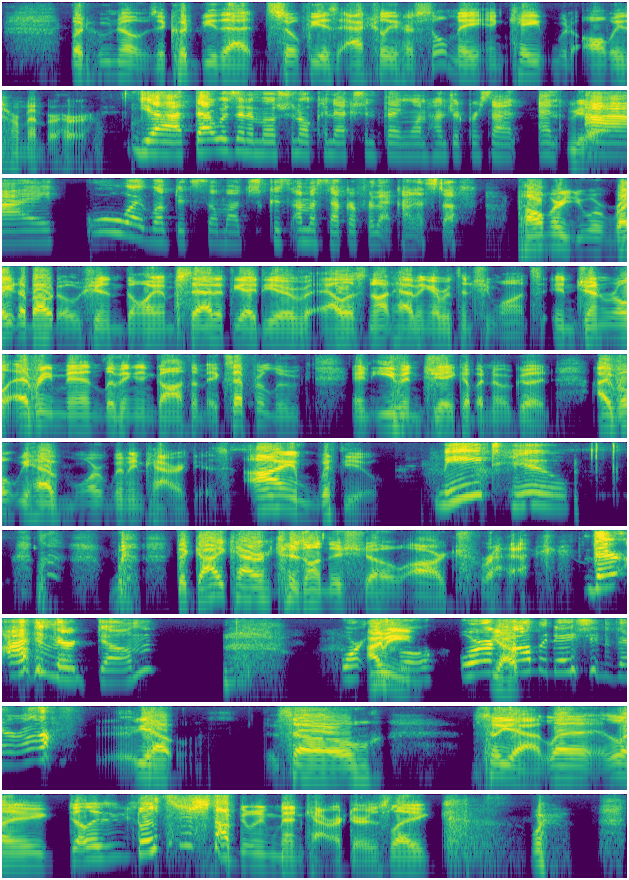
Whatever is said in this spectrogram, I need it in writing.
but who knows? It could be that Sophie is actually her soulmate and Kate would always remember her. Yeah, that was an emotional connection thing, 100%. And Yeah. I, oh, I loved it so much because I'm a sucker for that kind of stuff. Palmer, you were right about Ocean, though I am sad at the idea of Alice not having everything she wants. In general, every man living in Gotham, except for Luke and even Jacob, are no good. I vote we have more women characters. I am with you. Me too. The guy characters on this show are trash. They're either dumb or I mean, evil or a yeah. combination thereof. Yeah. So, so yeah, le- like let's just stop doing men characters. Like, we're,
